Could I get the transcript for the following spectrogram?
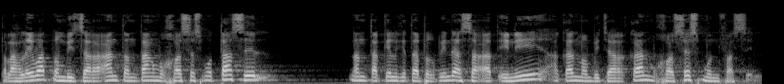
Telah lewat pembicaraan tentang mukhasis mutasil. Nantakil kita berpindah saat ini akan membicarakan mukhasis munfasil.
